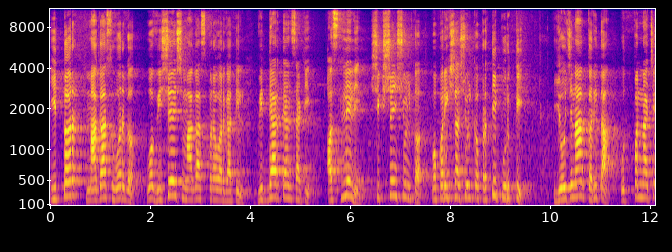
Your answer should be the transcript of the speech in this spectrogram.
इतर मागास वर्ग व विशेष मागास प्रवर्गातील विद्यार्थ्यांसाठी असलेले शिक्षण शुल्क व परीक्षा शुल्क प्रतिपूर्ती योजनाकरिता उत्पन्नाची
